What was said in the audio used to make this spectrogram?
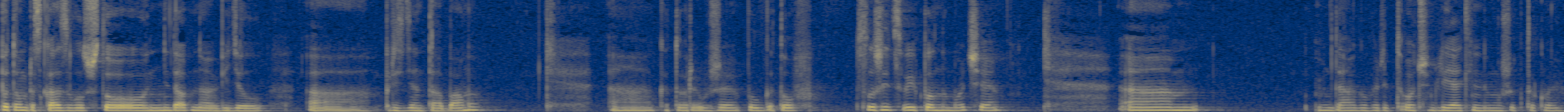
Потом рассказывал, что недавно видел а, президента Обаму, а, который уже был готов сложить свои полномочия. А, да, говорит, очень влиятельный мужик такой,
